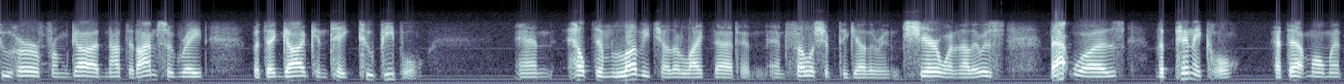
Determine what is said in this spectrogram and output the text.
to her from God. Not that I'm so great, but that God can take two people and help them love each other like that and, and fellowship together and share one another. It was that was the pinnacle at that moment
